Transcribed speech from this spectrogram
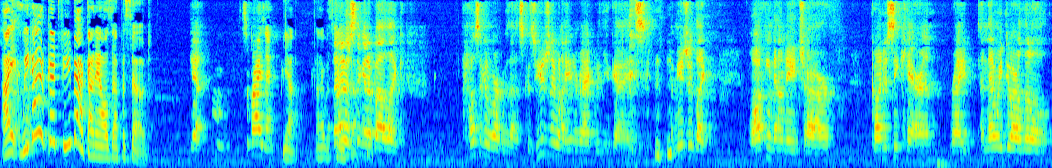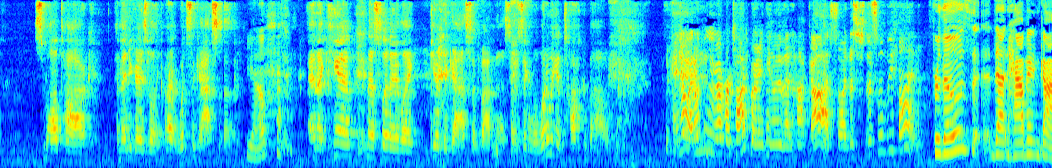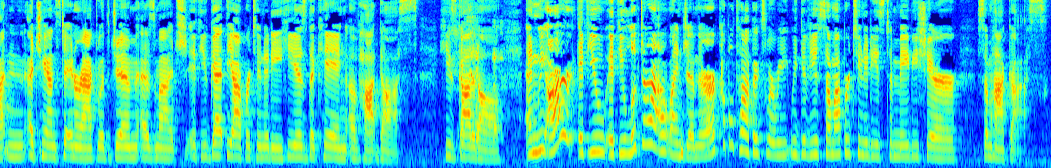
I we got good feedback on Al's episode. Yeah. Surprising. Yeah, I was kind I of was thinking about like, how's it going to work with us? Because usually when I interact with you guys, I'm usually like walking down to HR, going to see Karen, right? And then we do our little small talk, and then you guys are like, all right, what's the gossip? Yep. And I can't necessarily like give the gossip on this. I was thinking, well, what are we going to talk about? If I know. I don't think we've ever talked about anything other than hot goss, so this this will be fun. For those that haven't gotten a chance to interact with Jim as much, if you get the opportunity, he is the king of hot goss. He's got it all. And we are, if you if you looked at our outline, Jim, there are a couple topics where we, we give you some opportunities to maybe share some hot goss.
